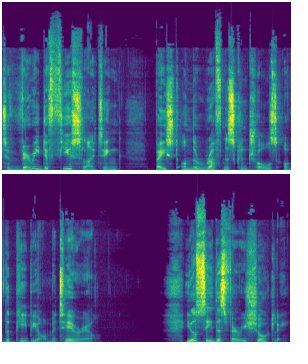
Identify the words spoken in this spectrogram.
to very diffuse lighting based on the roughness controls of the PBR material. You'll see this very shortly.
